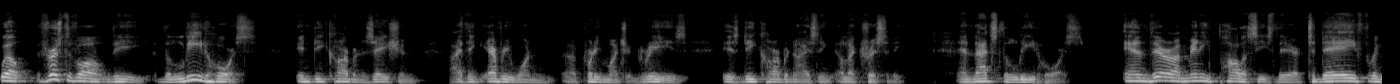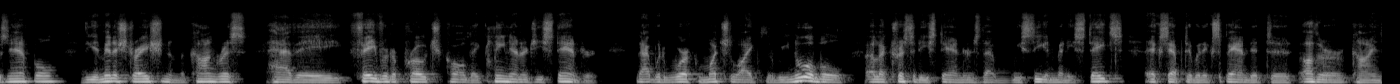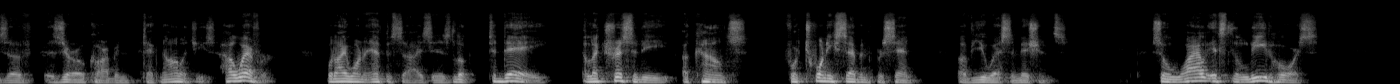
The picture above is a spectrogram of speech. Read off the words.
Well, first of all, the, the lead horse in decarbonization, I think everyone uh, pretty much agrees, is decarbonizing electricity. And that's the lead horse. And there are many policies there. Today, for example, the administration and the Congress have a favored approach called a clean energy standard that would work much like the renewable electricity standards that we see in many states, except it would expand it to other kinds of zero carbon technologies. However, what I want to emphasize is look, today, electricity accounts for 27% of US emissions. So while it's the lead horse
